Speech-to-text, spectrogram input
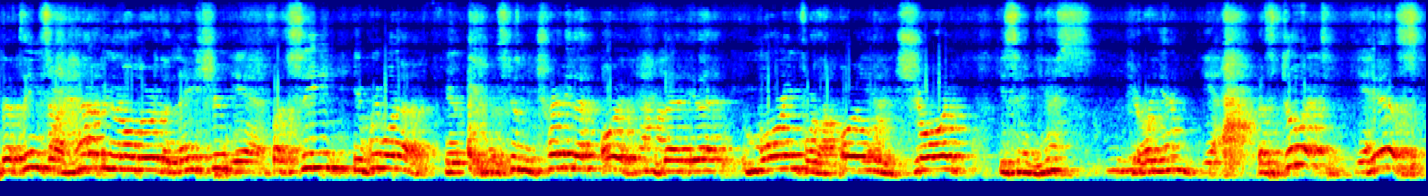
that things are happening all over the nation. Yes. But see, if we want to, you know, excuse me, trade that oil, Uh-huh. that, that mourning for the oil Yeah. of joy, he's saying, Yes, here I am. Yeah. Let's do it. Yeah. Yes.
